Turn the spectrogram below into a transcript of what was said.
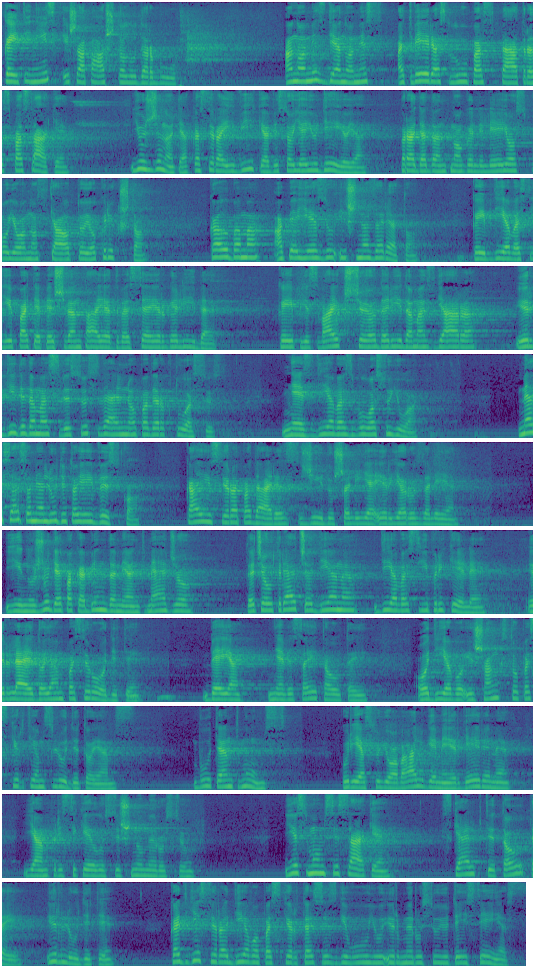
Skaitinys iš apaštalų darbų. Anomis dienomis atvėręs lūpas Petras pasakė, Jūs žinote, kas yra įvykę visoje judėjoje, pradedant nuo Galilėjos po Jono skelbtojo krikšto. Kalbama apie Jėzų iš Nazareto, kaip Dievas jį patepė šventąją dvasę ir galybę, kaip jis vaikščiojo darydamas gerą ir gydydamas visus velnio pavergtuosius, nes Dievas buvo su juo Mes esame liudytojai visko, ką jis yra padaręs žydų šalyje ir Jeruzalėje. Jį nužudė pakabindami ant medžio, tačiau trečią dieną Dievas jį prikėlė ir leido jam pasirodyti. Beje, ne visai tautai, o Dievo iš anksto paskirtiems liudytojams, būtent mums kurie su juo valgėme ir gėrėme, jam prisikėlus iš numirusių. Jis mums įsakė skelbti tautai ir liūdyti, kad jis yra Dievo paskirtasis gyvųjų ir mirusiųjų teisėjas.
